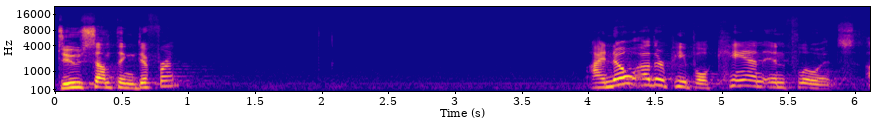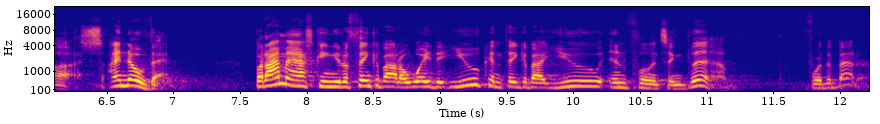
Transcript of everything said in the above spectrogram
do something different. I know other people can influence us. I know that. But I'm asking you to think about a way that you can think about you influencing them for the better.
